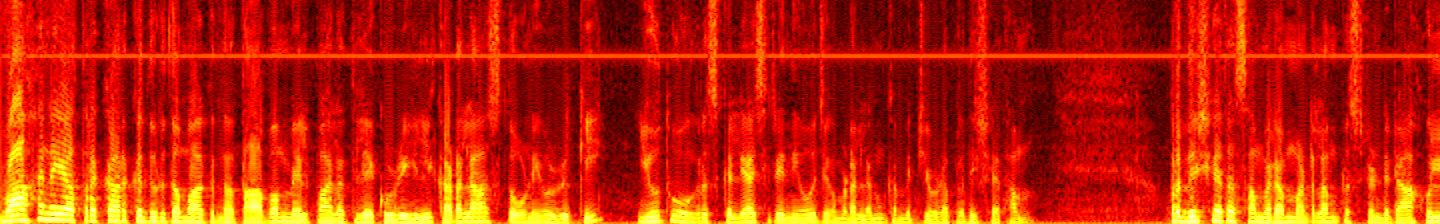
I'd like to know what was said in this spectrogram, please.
വാഹനയാത്രക്കാർക്ക് ദുരിതമാകുന്ന താപം മേൽപ്പാലത്തിലെ കുഴിയിൽ കടലാസ് തോണി ഒഴുക്കി യൂത്ത് കോൺഗ്രസ് കല്യാശ്ശേരി നിയോജക മണ്ഡലം കമ്മിറ്റിയുടെ പ്രതിഷേധം. പ്രതിഷേധ സമരം മണ്ഡലം പ്രസിഡന്റ് രാഹുൽ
